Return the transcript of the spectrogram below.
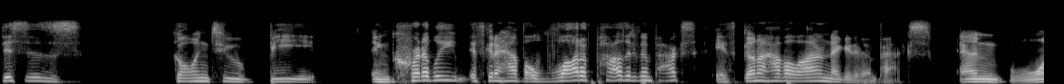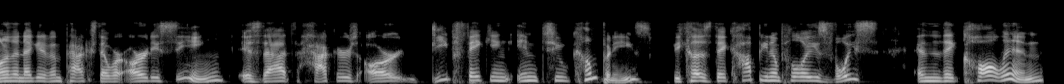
This is going to be incredibly, it's going to have a lot of positive impacts. It's going to have a lot of negative impacts. And one of the negative impacts that we're already seeing is that hackers are deep faking into companies because they copy an employee's voice and they call in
